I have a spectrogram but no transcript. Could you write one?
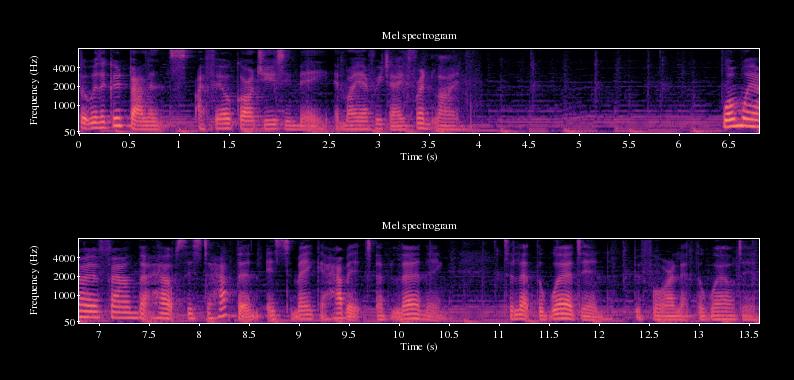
But with a good balance, I feel God using me in my everyday frontline. One way I have found that helps this to happen is to make a habit of learning to let the word in before I let the world in.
